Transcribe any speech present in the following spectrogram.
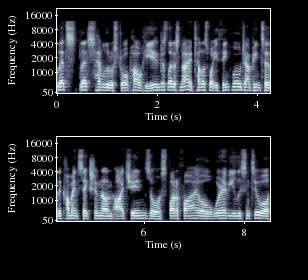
let's let's have a little straw poll here and just let us know. Tell us what you think. We'll jump into the comment section on iTunes or Spotify or wherever you listen to, or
